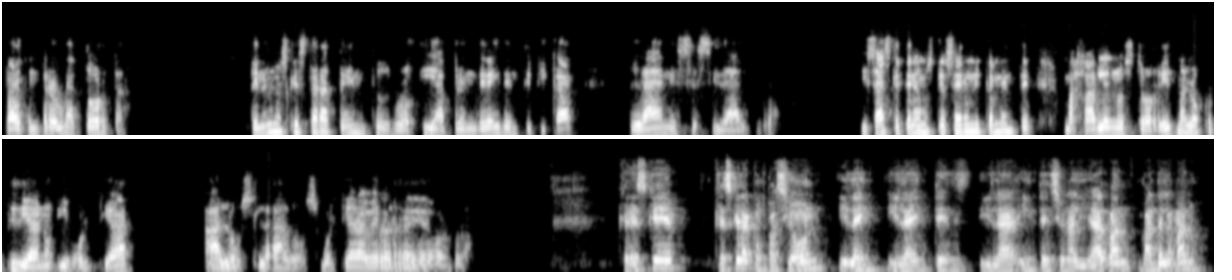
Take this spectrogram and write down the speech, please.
para comprar una torta. Tenemos que estar atentos, bro, y aprender a identificar la necesidad, bro. Y sabes que tenemos que hacer únicamente bajarle nuestro ritmo a lo cotidiano y voltear a los lados, voltear a ver alrededor, bro. ¿Crees que, ¿crees que la compasión y la, y la, y la intencionalidad van, van de la mano?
